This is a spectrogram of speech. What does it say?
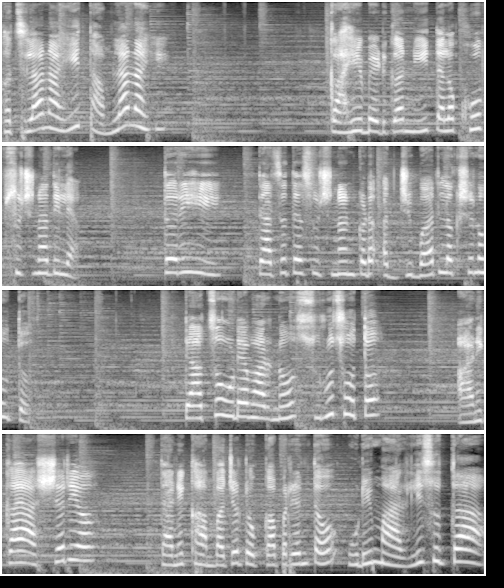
खचला नाही थांबला नाही. काही बेडकांनी त्याला खूप सूचना दिल्या. तरीही त्याचं त्या सूचनांकडे अजिबात लक्ष नव्हतं. त्याचं उड्या मारणं सुरूच होतं. आणि काय आश्चर्य त्याने खांबाच्या टोकापर्यंत उडी मारली सुद्धा.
